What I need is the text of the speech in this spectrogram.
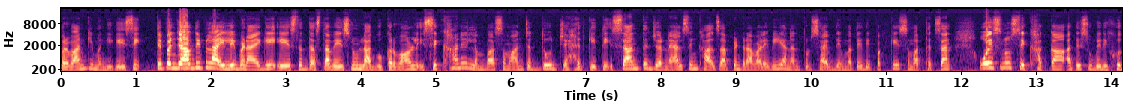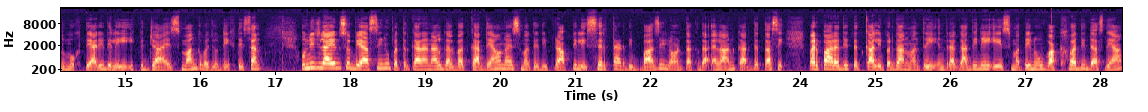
ਪ੍ਰਵਾਨਗੀ ਮੰਗੀ ਗਈ ਸੀ। ਤੇ ਪੰਜਾਬ ਦੀ ਭਲਾਈ ਲਈ ਬਣਾਏ ਗਏ ਇਸ ਦਸਤਾਵੇਜ਼ ਨੂੰ ਲਾਗੂ ਕਰਵਾਉਣ ਲਈ ਸਿੱਖਾਂ ਨੇ ਲੰਬਾ ਸਮਾਂ ਜੱਦੋ ਜਹਿਦ ਕੀਤੀ। ਸੰਤ ਜਰਨੈਲ ਸਿੰਘ ਖਾਲਸਾ ਪਿੰਡਰਾਂ ਵਾਲੇ ਵੀ ਅਨੰਦਪੁਰ ਸਾਹਿਬ ਦੇ ਮਤੇ ਦੇ ਪੱਕੇ ਸਮਰਥਕ ਸਨ। ਉਹ ਇਸ ਨੂੰ ਸਿੱਖ ਹੱਕਾਂ ਅਤੇ ਸੂਬੇ ਦੀ ਖੁਦਮੁਖਤਿਆਰੀ ਦੇ ਲਈ ਇੱਕ ਜਾਇਜ਼ ਮੰਗ ਵਜੋਂ ਦੇਖਦੇ ਸਨ। 19 ਜੁਲਾਈ 1982 ਨੂੰ ਪੱਤਰਕਾਰਾਂ ਨਾਲ ਗੱਲਬਾਤ ਕਰਦਿਆਂ ਉਹਨਾਂ ਇਸ ਮਤੇ ਦੀ ਪ੍ਰਾਪਤੀ ਲਈ ਸਿਰ ਧੜ ਦੀ ਬਾਜ਼ੀ ਲਾਉਣ ਤੱਕ ਦਾ ਐਲਾਨ ਕਰ ਦਿੱਤਾ ਸੀ। ਪਰ ਭਾਰਤ ਦੀ ਤਤਕਾਲੀ ਪ੍ਰਧਾਨ ਮੰਤਰੀ ਇੰਦਰਾ ਗਾਂਧੀ ਨੇ ਇਸ ਮਤੇ ਨੂੰ ਵੱਖਵਾਦੀ ਦੱਸਦਿਆਂ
